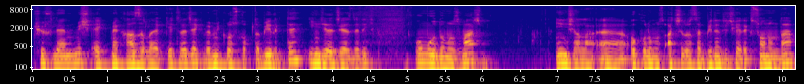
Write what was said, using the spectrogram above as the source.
küflenmiş ekmek hazırlayıp getirecek ve mikroskopta birlikte inceleyeceğiz dedik. Umudumuz var. İnşallah e, okulumuz açılırsa birinci çeyrek sonunda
